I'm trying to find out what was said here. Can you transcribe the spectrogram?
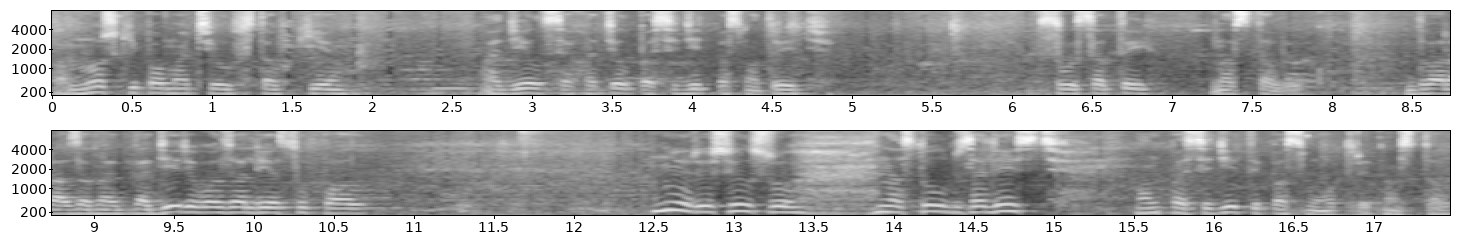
Там ножки помочил в ставке, оделся, хотел посидеть, посмотреть с высоты на ставок. Два раза на, на дерево залез, упал. Ну и решил, что на столб залезть, он посидит и посмотрит на ставок.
